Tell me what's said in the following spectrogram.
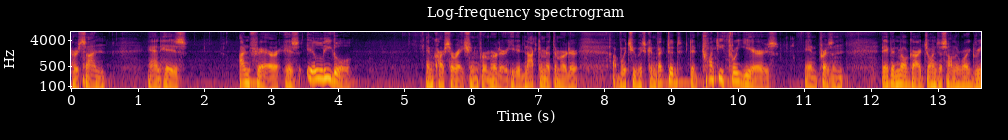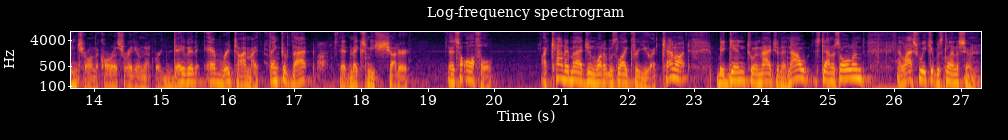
her son and his unfair, his illegal incarceration for murder. He did not commit the murder of which he was convicted, did 23 years in prison. David Milgaard joins us on the Roy Green Show on the Corus Radio Network. David, every time I think of that, it makes me shudder. It's awful. I can't imagine what it was like for you. I cannot begin to imagine it. Now it's Dennis Oland, and last week it was Glen Assoun.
